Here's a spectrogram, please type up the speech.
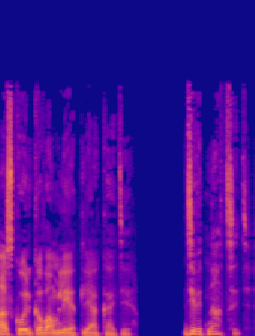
А сколько вам лет, Леокадия? Девятнадцать.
